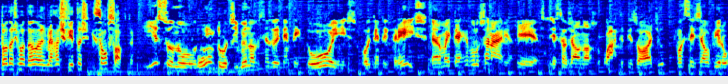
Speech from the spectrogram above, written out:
todas rodando as mesmas fitas, que são software. Isso no mundo de 1982, 83, era uma ideia revolucionária. Que esse é já o nosso quarto episódio. Vocês já ouviram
